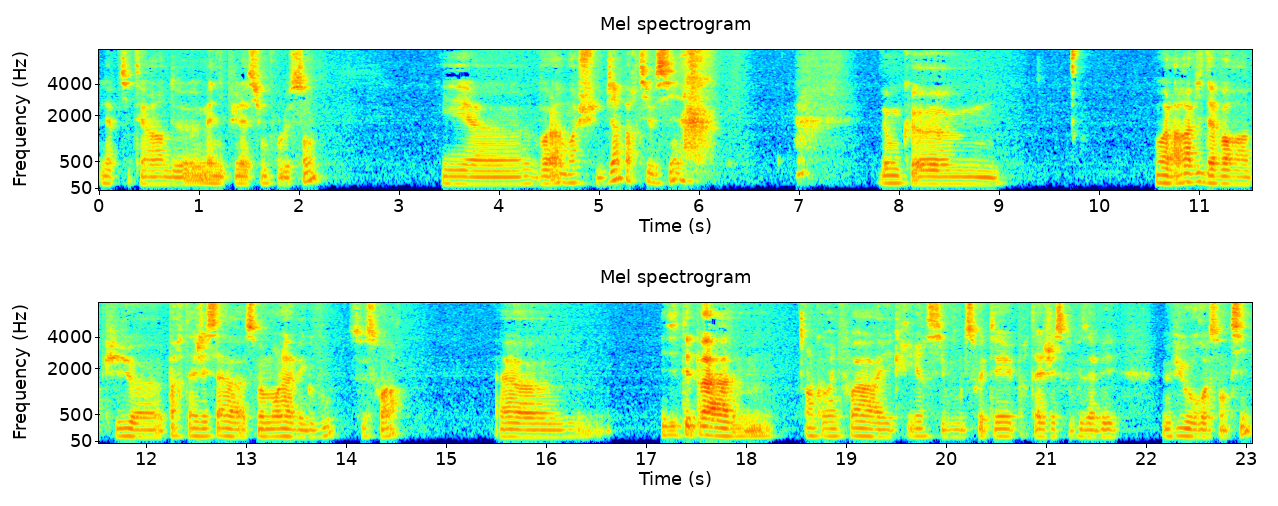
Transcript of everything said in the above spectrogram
la petite erreur de manipulation pour le son. Et voilà, moi je suis bien parti aussi. Donc euh, voilà, ravi d'avoir pu euh, partager ça à ce moment-là avec vous ce soir. Euh, n'hésitez pas, encore une fois, à écrire si vous le souhaitez, partager ce que vous avez vu ou ressenti.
